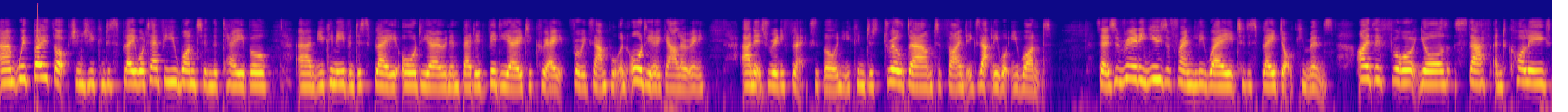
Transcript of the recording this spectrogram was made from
Um, with both options, you can display whatever you want in the table. Um, you can even display audio and embedded video to create, for example, an audio gallery. And it's really flexible and you can just drill down to find exactly what you want. So it's a really user-friendly way to display documents, either for your staff and colleagues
